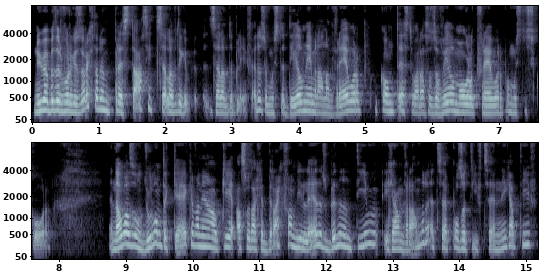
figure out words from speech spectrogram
Nu, we hebben ervoor gezorgd dat hun prestatie hetzelfde, bleef. Dus ze moesten deelnemen aan een vrijworpcontest waar ze zoveel mogelijk vrijworpen moesten scoren. En dan was ons doel om te kijken van, ja, oké, als we dat gedrag van die leiders binnen een team gaan veranderen, het zij positief, het zij negatief,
